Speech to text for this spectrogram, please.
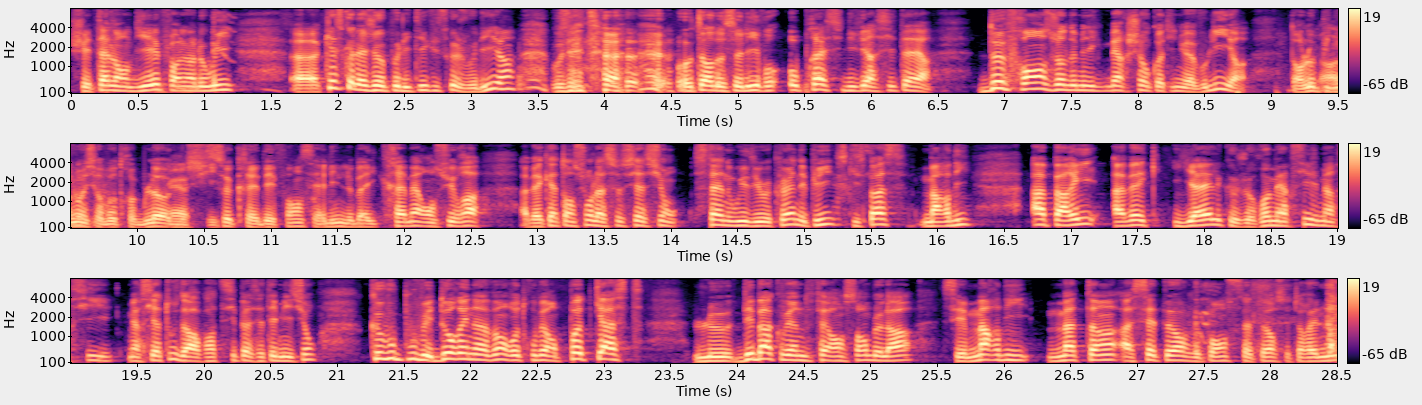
chez Talendier, Florian Louis. euh, Qu'est-ce que la géopolitique? C'est ce que je vous dis. hein vous êtes euh, auteur de ce livre aux presses universitaires de France. Jean-Dominique Merchet, on continue à vous lire dans l'opinion et sur votre blog merci. Secret Défense. Et Aline Lebaille-Crémer, on suivra avec attention l'association Stand With Ukraine. Et puis, ce qui se passe mardi à Paris avec Yael, que je remercie. Je Merci, merci à tous d'avoir participé à cette émission, que vous pouvez dorénavant retrouver en podcast. Le débat qu'on vient de faire ensemble, là, c'est mardi matin à 7h, je pense, 7h, 7h30,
